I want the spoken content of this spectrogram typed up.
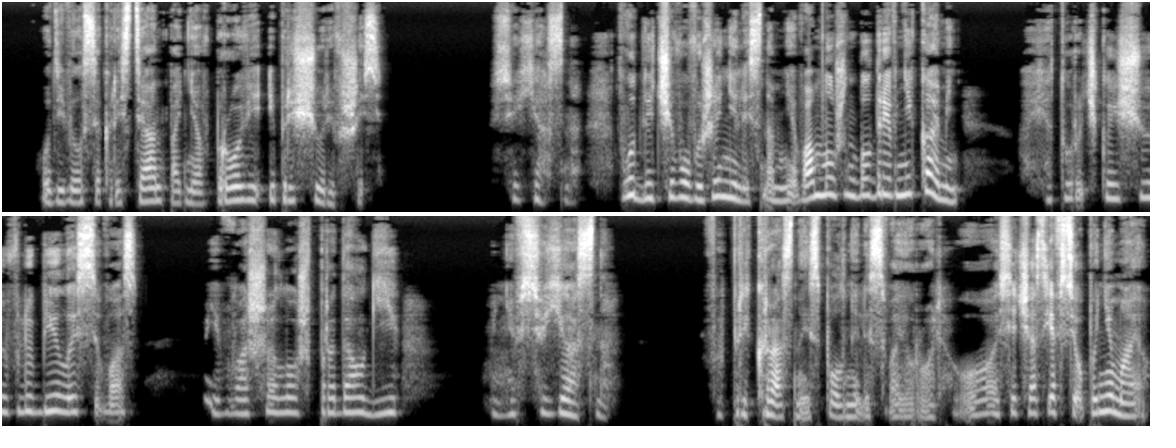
— удивился Кристиан, подняв брови и прищурившись. «Все ясно. Вот для чего вы женились на мне. Вам нужен был древний камень. А я, дурочка, еще и влюбилась в вас. И ваша ложь про долги. Мне все ясно. Вы прекрасно исполнили свою роль. О, сейчас я все понимаю.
